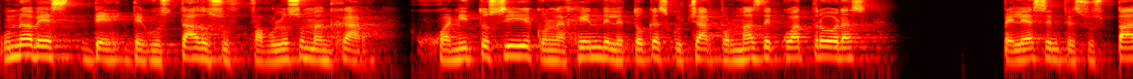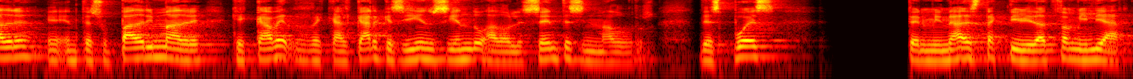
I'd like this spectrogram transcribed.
Una vez degustado su fabuloso manjar, Juanito sigue con la agenda y le toca escuchar por más de cuatro horas peleas entre, sus padres, entre su padre y madre, que cabe recalcar que siguen siendo adolescentes inmaduros. Después Terminada esta actividad familiar,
